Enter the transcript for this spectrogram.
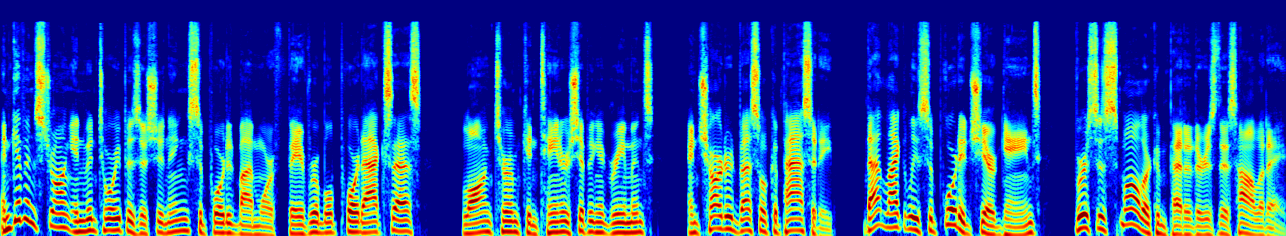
And given strong inventory positioning supported by more favorable port access, long term container shipping agreements, and chartered vessel capacity, that likely supported share gains versus smaller competitors this holiday,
